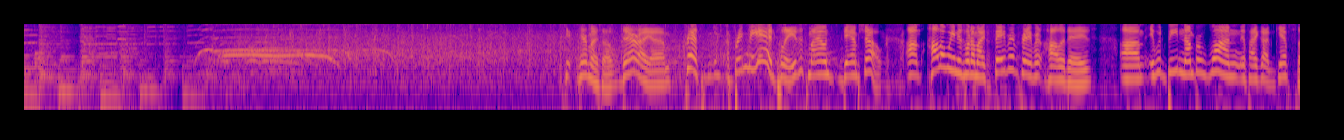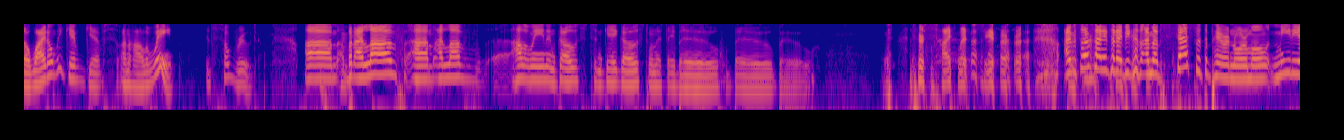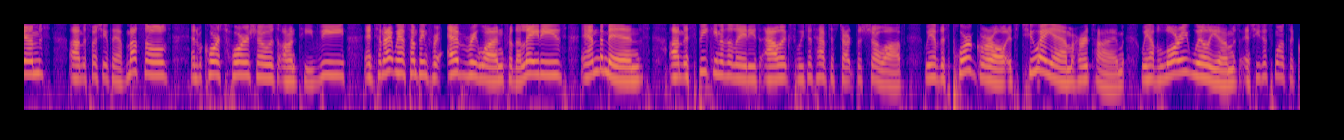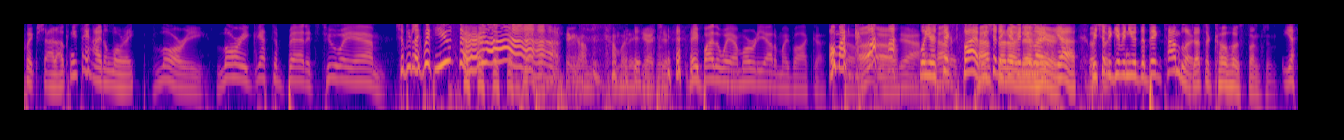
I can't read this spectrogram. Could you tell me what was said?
Hear myself. There I am. Chris, bring me in, please. It's my own damn show. Um, Halloween is one of my favorite, favorite holidays. Um, it would be number one if I got gifts, though. Why don't we give gifts on Halloween? It's so rude. Um, but I love, um, I love uh, Halloween and ghosts and gay ghosts when they say boo, boo, boo. There's silence here. I'm so excited tonight because I'm obsessed with the paranormal, mediums, um, especially if they have muscles, and of course, horror shows on TV. And tonight we have something for everyone, for the ladies and the men's. Um, and speaking of the ladies, Alex, we just have to start the show off. We have this poor girl. It's 2 a.m. her time. We have Lori Williams, and she just wants a quick shout out. Can you say hi to Lori? Lori, Lori, get to bed. It's 2 a.m. She'll be like, with you, sir. Ah! I'm coming to get you. hey, by the way, I'm already out of my vodka. Oh my so- God. Yeah. Well, you're six five. We pass should have that on given you down like here. yeah. we That's should have like- given you the big tumbler. That's a co-host function. yeah.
